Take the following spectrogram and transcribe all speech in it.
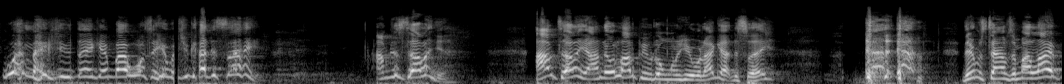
What makes you think everybody wants to hear what you got to say? I'm just telling you. I'm telling you, I know a lot of people don't want to hear what I got to say. there was times in my life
